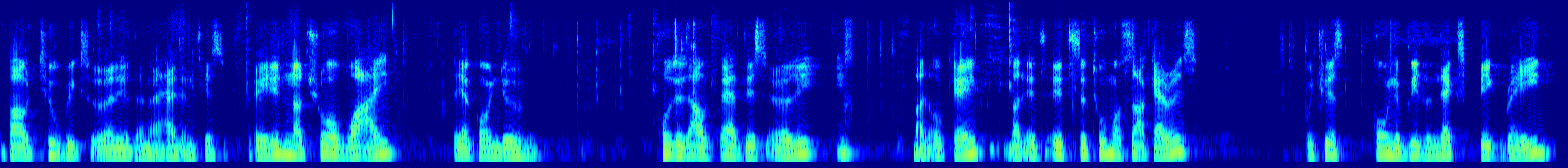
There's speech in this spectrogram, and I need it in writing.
about two weeks earlier than I had anticipated. Not sure why they are going to put it out there this early, but okay. But it's it's the Tomb of Sargeras, which is going to be the next big raid,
